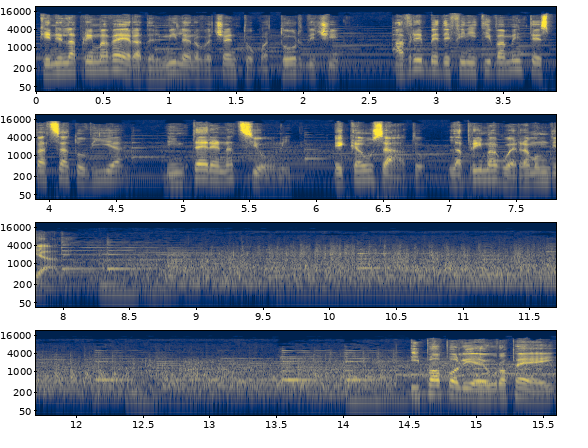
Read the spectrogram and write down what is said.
che nella primavera del 1914 avrebbe definitivamente spazzato via intere nazioni e causato la Prima Guerra Mondiale. I popoli europei,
